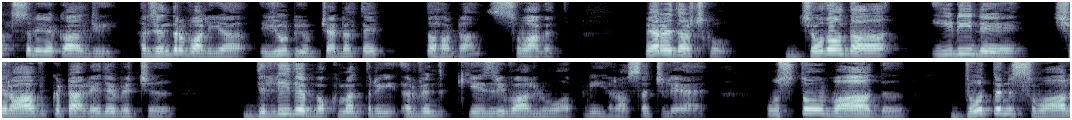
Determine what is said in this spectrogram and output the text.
ਸਤਿ ਸ੍ਰੀ ਅਕਾਲ ਜੀ। ਹਰਜਿੰਦਰ ਵਾਲੀਆ YouTube ਚੈਨਲ ਤੇ ਤੁਹਾਡਾ ਸਵਾਗਤ। ਪਿਆਰੇ ਦਰਸ਼ਕੋ ਜਦੋਂ ਦਾ ਈਡੀ ਨੇ ਸ਼ਰਾਬ ਘਟਾਲੇ ਦੇ ਵਿੱਚ ਦਿੱਲੀ ਦੇ ਮੁੱਖ ਮੰਤਰੀ ਅਰਵਿੰਦ ਕੇਜਰੀਵਾਲ ਨੂੰ ਆਪਣੀ ਹਿਰਾਸਤ 'ਚ ਲਿਆ ਹੈ, ਉਸ ਤੋਂ ਬਾਅਦ ਦੋ ਤਿੰਨ ਸਵਾਲ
